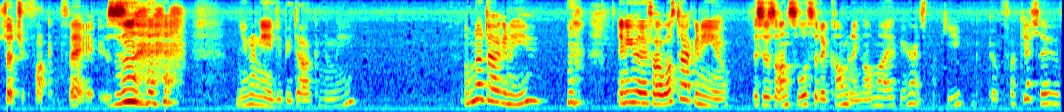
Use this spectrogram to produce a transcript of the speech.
shut your fucking face. you don't need to be talking to me. I'm not talking to you. and even if I was talking to you, this is unsolicited commenting on my appearance. Fuck you. Go fuck yourself.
